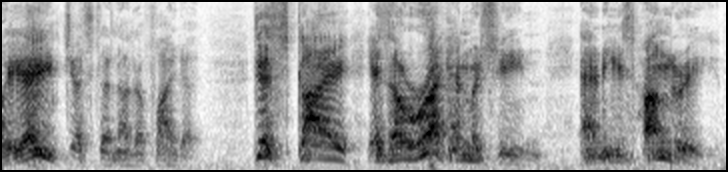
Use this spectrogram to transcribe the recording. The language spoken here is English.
He ain't just another fighter. This guy is a wrecking machine, and he's hungry.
